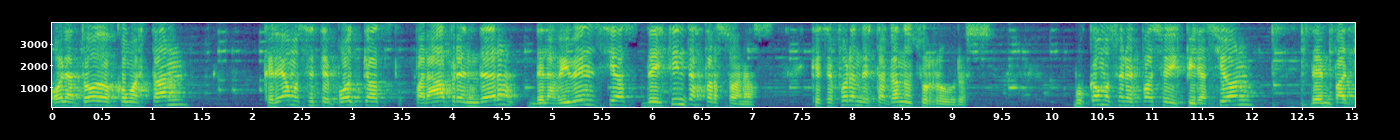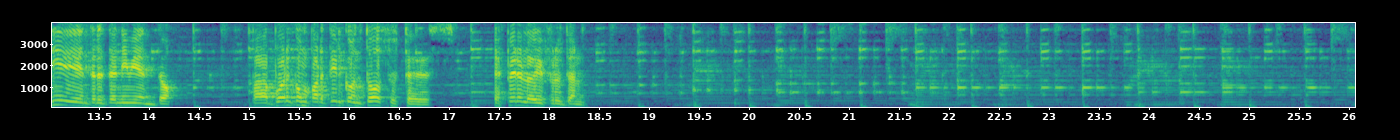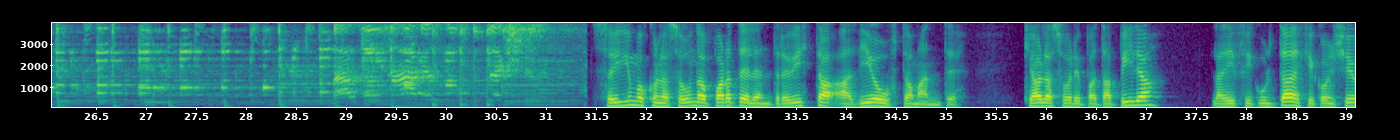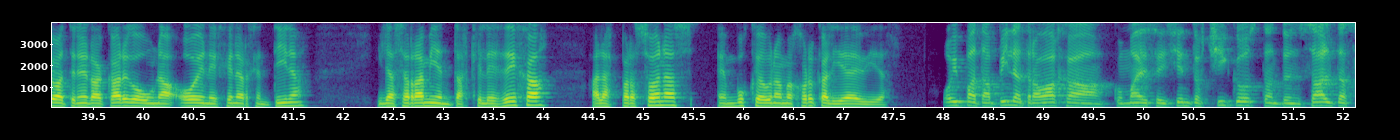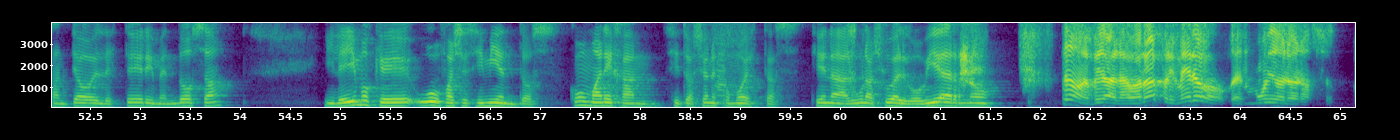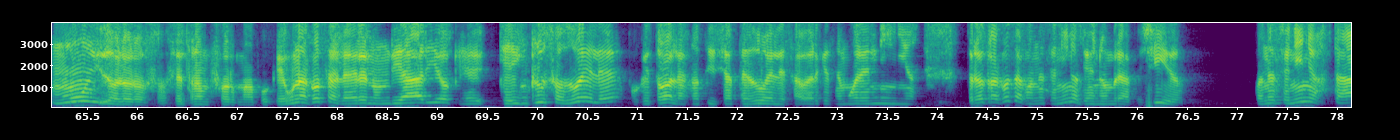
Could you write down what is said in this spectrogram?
Hola a todos, ¿cómo están? Creamos este podcast para aprender de las vivencias de distintas personas que se fueron destacando en sus rubros. Buscamos un espacio de inspiración, de empatía y de entretenimiento para poder compartir con todos ustedes. Espero lo disfruten. Seguimos con la segunda parte de la entrevista a Diego Bustamante, que habla sobre Patapila, las dificultades que conlleva tener a cargo una ONG en Argentina y las herramientas que les deja a las personas en busca de una mejor calidad de vida. Hoy Patapila trabaja con más de 600 chicos, tanto en Salta, Santiago del Estero y Mendoza. Y leímos que hubo fallecimientos. ¿Cómo manejan situaciones como estas? ¿Tienen alguna ayuda del gobierno? No, mira, la verdad primero es muy doloroso, muy doloroso se transforma, porque una cosa es leer en un diario que, que incluso duele, porque todas las noticias te duele saber que se mueren niños, pero otra cosa es cuando ese niño tiene nombre y apellido, cuando ese niño está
